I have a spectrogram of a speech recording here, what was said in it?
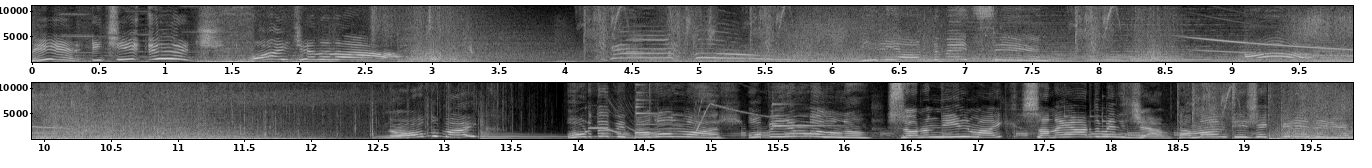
Bir, iki, üç. Vay canına. Biri yardım etsin! Aa! Ne oldu Mike? Orada bir balon var. O benim balonum. Sorun değil Mike. Sana yardım edeceğim. Tamam teşekkür ederim.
